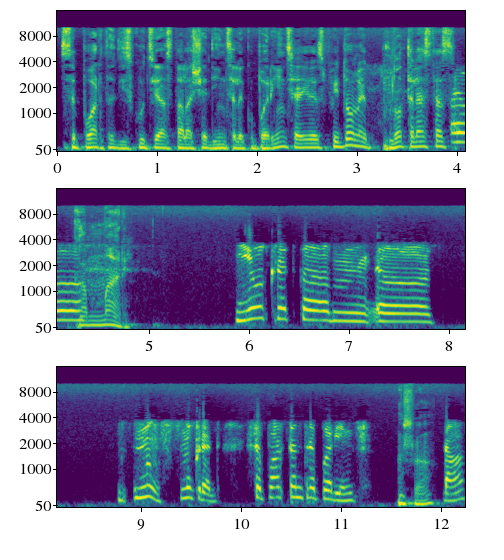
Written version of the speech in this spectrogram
Se poartă discuția asta la ședințele cu părinții? Eu spui, domnule, notele astea sunt uh, cam mari. Eu cred că mm, uh, nu, nu cred. Se poartă între părinți. Așa. Da?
